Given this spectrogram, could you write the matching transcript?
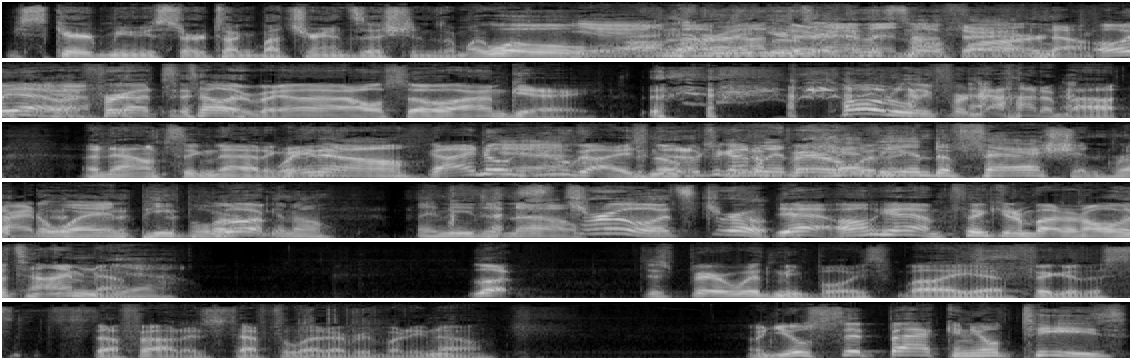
You scared me when you started talking about transitions. I'm like, whoa, whoa, Yeah, whoa, no, I'm no, not you're there. jamming It's not so far. there. No. Oh yeah, I forgot to tell everybody. Uh, also, I'm gay. totally forgot about announcing that. Again. We know. I know Yeah. you guys know, but you got to went bear with heavy me. into fashion right away, and people are, Look. you know, they need to know. It's true. It's true. yeah. Oh yeah. I'm thinking about it all the time now. Yeah. Look, just bear with me, boys, while I uh, figure this stuff out. I just have to let everybody know. And you'll sit back and you'll tease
